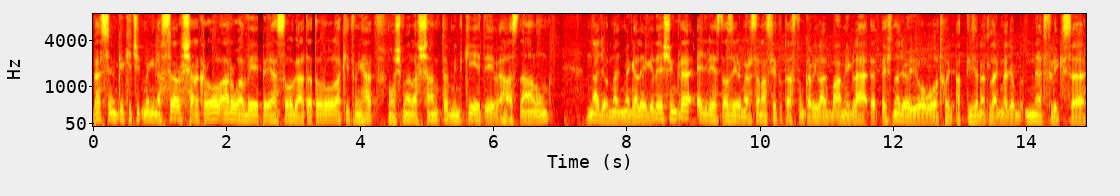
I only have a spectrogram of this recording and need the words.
Beszéljünk egy kicsit megint a Surfsharkról, arról a VPN szolgáltatóról, akit mi hát most már lassan több mint két éve használunk. Nagyon nagy megelégedésünkre. Egyrészt azért, mert szanaszét utaztunk a világba, amíg lehetett, és nagyon jó volt, hogy a 15 legnagyobb Netflix eh,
